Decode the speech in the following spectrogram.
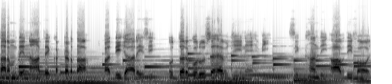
ਧਰਮ ਦੇ ਨਾਂ ਤੇ ਕੱਟੜਤਾ ਵਧਦੀ ਜਾ ਰਹੀ ਸੀ, ਉਧਰ ਗੁਰੂ ਸਾਹਿਬ ਜੀ ਨੇ ਵੀ ਸਿੱਖਾਂ ਦੀ ਆਪਦੀ ਫੌਜ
